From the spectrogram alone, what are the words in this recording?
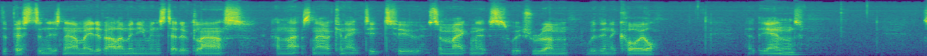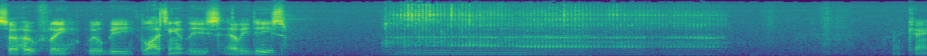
The piston is now made of aluminium instead of glass and that's now connected to some magnets which run within a coil at the end. So hopefully we'll be lighting up these LEDs. Okay.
